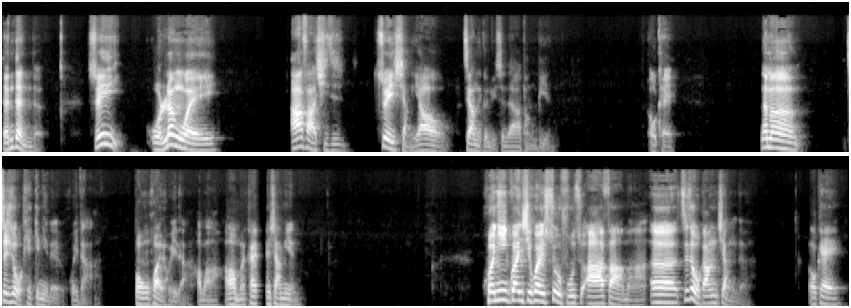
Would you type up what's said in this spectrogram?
等等的。所以我认为阿法其实最想要这样的一个女生在他旁边。OK，那么这就是我可以给你的回答，崩坏的回答，好不好？好，我们看下面，婚姻关系会束缚住阿尔法吗？呃，这是我刚刚讲的。OK。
